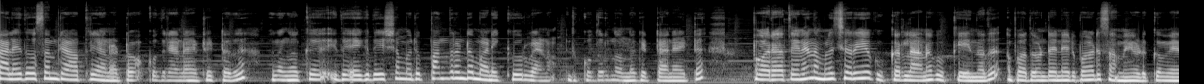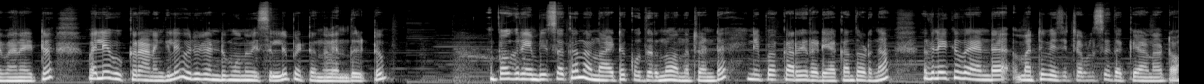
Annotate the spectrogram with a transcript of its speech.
തലേദിവസം രാത്രിയാണ് കേട്ടോ കുതിരാനായിട്ട് ഇട്ടത്. അപ്പോൾ നിങ്ങൾക്ക് ഇത് ഏകദേശം ഒരു പന്ത്രണ്ട് മണിക്കൂർ വേണം ഇത് കുതിർന്നൊന്ന് കിട്ടാനായിട്ട്. പോരാത്തതിന് നമ്മൾ ചെറിയ കുക്കറിലാണ് കുക്ക് ചെയ്യുന്നത്. അപ്പോൾ അതുകൊണ്ട് തന്നെ ഒരുപാട് സമയം എടുക്കും വേവാനായിട്ട്. വലിയ കുക്കറാണെങ്കിൽ ഒരു രണ്ട് മൂന്ന് വിസിലിൽ പെട്ടെന്ന് വെന്ത് കിട്ടും. അപ്പോൾ ഗ്രീൻ പീസൊക്കെ നന്നായിട്ട് കുതിർന്ന് വന്നിട്ടുണ്ട്. ഇനിയിപ്പോൾ കറി റെഡിയാക്കാൻ തുടങ്ങാം. അതിലേക്ക് വേണ്ട മറ്റ് വെജിറ്റബിൾസ് ഇതൊക്കെയാണ് കേട്ടോ.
